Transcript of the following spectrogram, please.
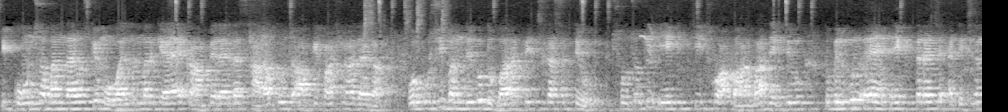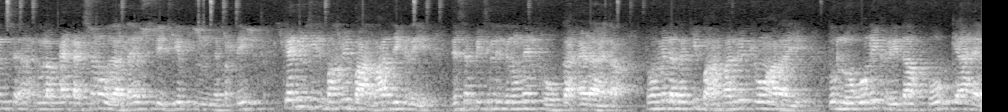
कि कौन सा बंदा है उसके मोबाइल नंबर क्या है, कहाँ पे रहता है सारा कुछ आपके पास में आ जाएगा। और उसी बंदे को दोबारा पिच कर सकते हो। सोचो कि एक ही चीज़ को आप बार बार देखते हो तो बिल्कुल एक तरह से एडिक्शन मतलब अट्रैक्शन हो जाता है उस चीज़ के प्रति। क्या भी चीज़ हमें बार बार दिख रही है। जैसे पिछले दिनों में फोक का एड आया था तो हमें लगा कि बार बार में क्यों आ रहा है तो लोगों ने खरीदा फोक क्या है?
